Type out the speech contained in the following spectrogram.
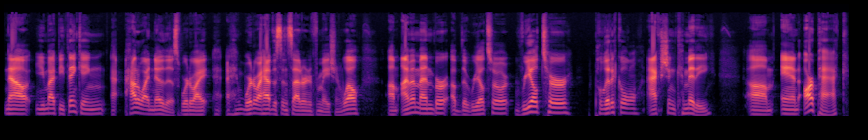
Now, you might be thinking, how do I know this? Where do I where do I have this insider information? Well, um, I'm a member of the Realtor Realtor Political Action Committee, um, and RPAC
